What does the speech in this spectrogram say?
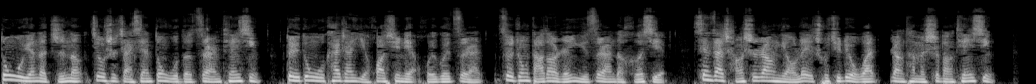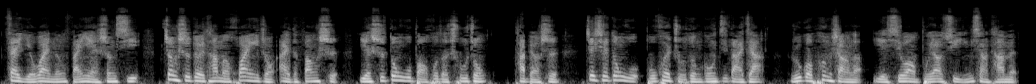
动物园的职能就是展现动物的自然天性，对动物开展野化训练，回归自然，最终达到人与自然的和谐。现在尝试让鸟类出去遛弯，让它们释放天性，在野外能繁衍生息，正是对它们换一种爱的方式，也是动物保护的初衷。他表示，这些动物不会主动攻击大家，如果碰上了，也希望不要去影响它们。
